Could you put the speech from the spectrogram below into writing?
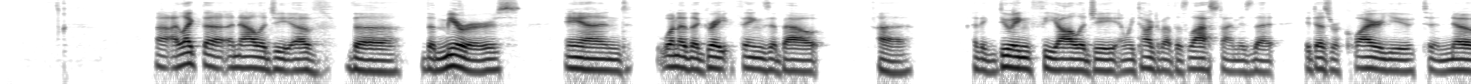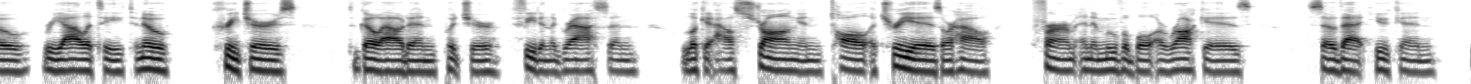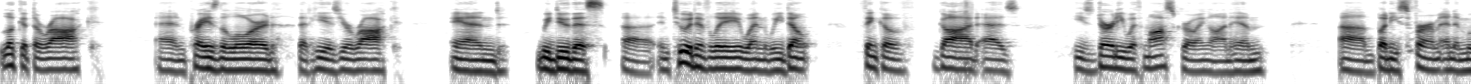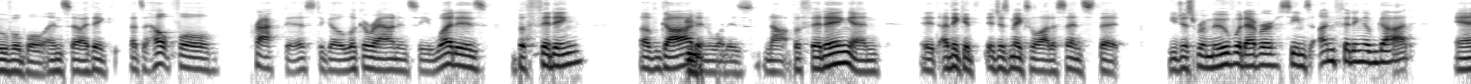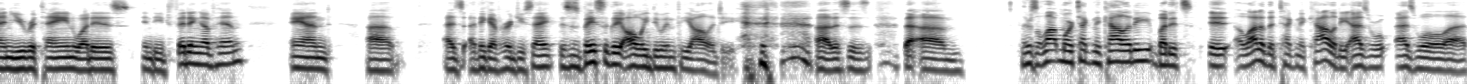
Uh, I like the analogy of the the mirrors, and one of the great things about uh, I think doing theology, and we talked about this last time, is that it does require you to know reality, to know creatures, to go out and put your feet in the grass and look at how strong and tall a tree is, or how firm and immovable a rock is, so that you can look at the rock and praise the Lord that He is your rock. And we do this uh, intuitively when we don't think of God as He's dirty with moss growing on Him, um, but He's firm and immovable. And so I think that's a helpful practice to go look around and see what is befitting of God mm. and what is not befitting. And it, I think it, it just makes a lot of sense that you just remove whatever seems unfitting of God and you retain what is indeed fitting of Him. And uh, as I think I've heard you say, this is basically all we do in theology. uh, this is the um, there's a lot more technicality, but it's it, a lot of the technicality as we'll, as we'll uh,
